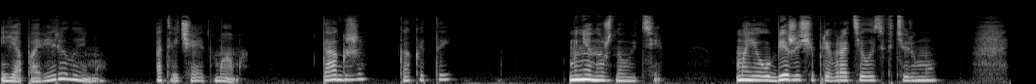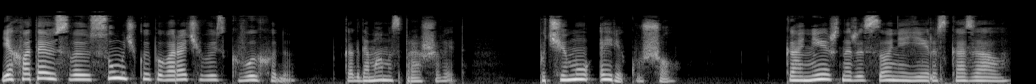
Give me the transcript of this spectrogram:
я поверила ему», — отвечает мама. «Так же, как и ты. Мне нужно уйти. Мое убежище превратилось в тюрьму. Я хватаю свою сумочку и поворачиваюсь к выходу, когда мама спрашивает, почему Эрик ушел. Конечно же, Соня ей рассказала.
